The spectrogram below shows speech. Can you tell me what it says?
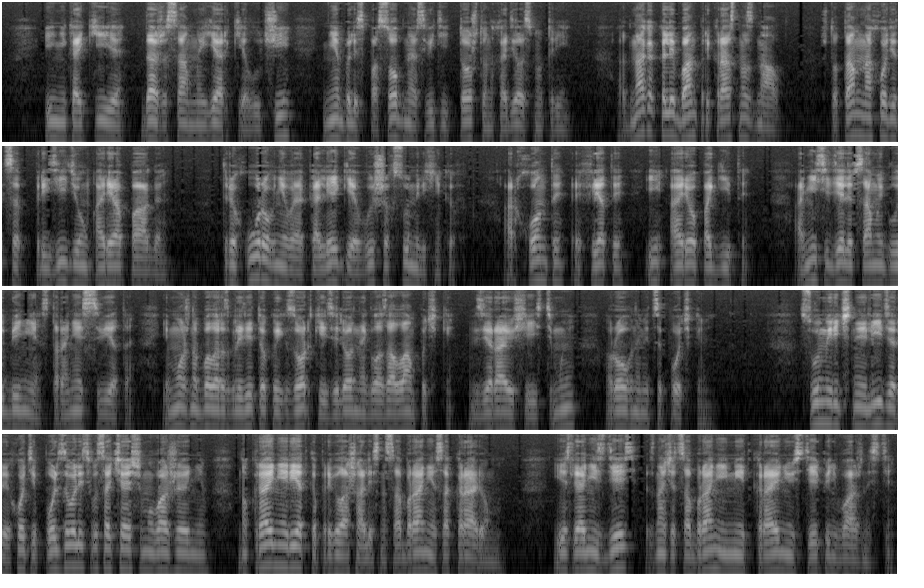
И никакие, даже самые яркие лучи, не были способны осветить то, что находилось внутри. Однако Калибан прекрасно знал, что там находится президиум Ариапага, трехуровневая коллегия высших сумеречников, архонты, эфеты и ареопагиты. Они сидели в самой глубине, сторонясь света, и можно было разглядеть только их зоркие зеленые глаза лампочки, взирающие из тьмы ровными цепочками. Сумеречные лидеры хоть и пользовались высочайшим уважением, но крайне редко приглашались на собрания Сакрариума. Если они здесь, значит собрание имеет крайнюю степень важности.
